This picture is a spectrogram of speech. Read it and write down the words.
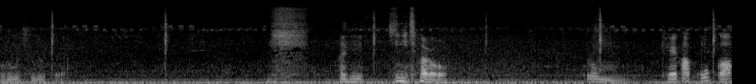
모르고 죽을 거야. 아니, 진짜로. 그럼 걔 갖고 올까?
